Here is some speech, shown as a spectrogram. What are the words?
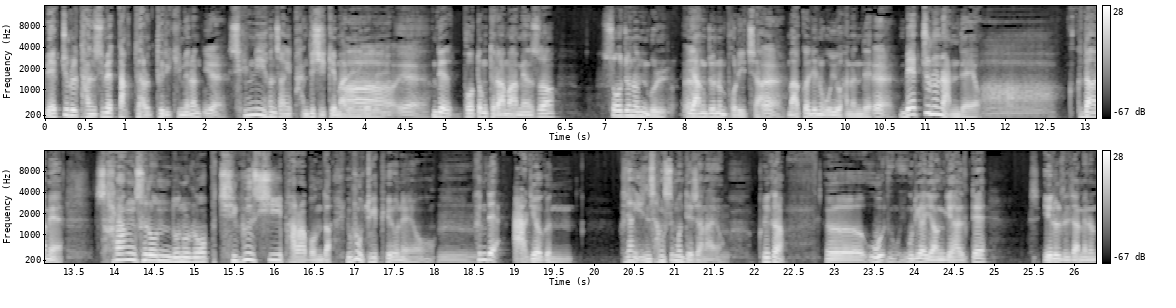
맥주를 단숨에 딱 다- 들이키면은 예. 생리 현상이 반드시 있게 마련이거든요. 아, 예. 근데 보통 드라마 하면서 소주는 물, 양주는 보리차, 네. 막걸리는 우유 하는데 네. 맥주는 안 돼요. 아. 그 다음에 사랑스러운 눈으로 지그시 바라본다. 이걸 어떻게 표현해요? 음. 근데 악역은 그냥 인상 쓰면 되잖아요. 그러니까 어, 우, 우리가 연기할 때 예를 들자면은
